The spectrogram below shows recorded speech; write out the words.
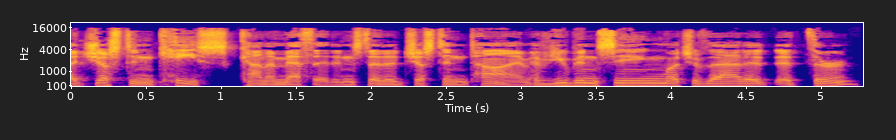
a just in case kind of method instead of just in time. Have you been seeing much of that at, at Thern?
